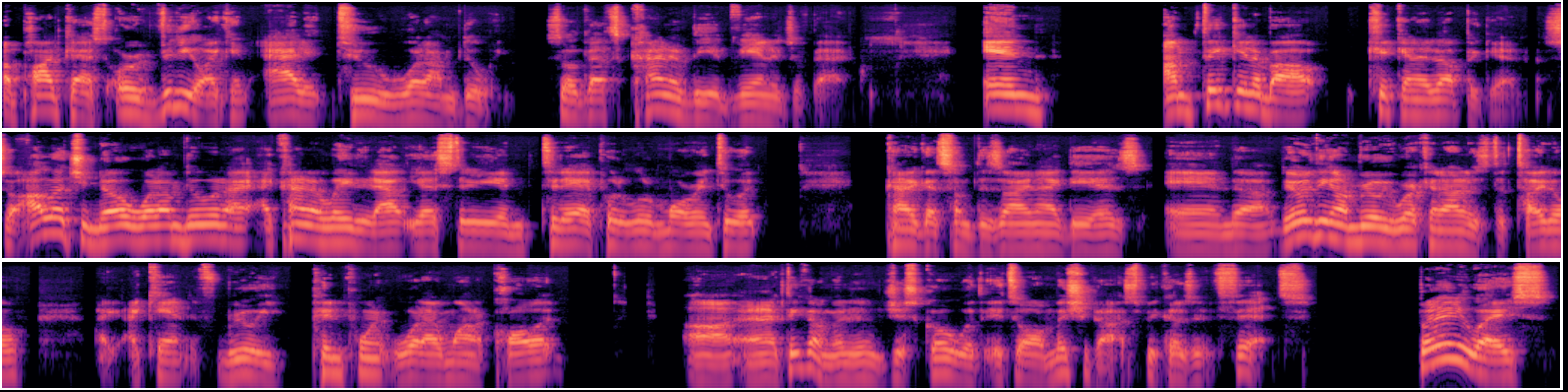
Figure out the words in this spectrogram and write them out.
a podcast or a video, I can add it to what I'm doing. So that's kind of the advantage of that. And I'm thinking about kicking it up again. So I'll let you know what I'm doing. I, I kind of laid it out yesterday, and today I put a little more into it. Kind of got some design ideas. And uh, the only thing I'm really working on is the title. I, I can't really pinpoint what I want to call it. Uh, and I think I'm going to just go with It's All Michigas because it fits. But, anyways,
